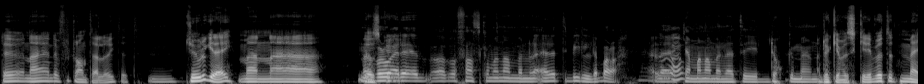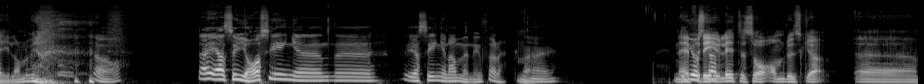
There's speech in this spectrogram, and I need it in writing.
Det nej, det förstår jag inte heller riktigt. Mm. Kul grej, men... eh, Men vadå, skulle- är det, vad fan ska man använda det? Är det till bilder bara? Eller Ja. kan man använda det till dokument? du kan väl skriva ut ett mail om du vill? ja. Nej, alltså jag ser ingen, eh, jag ser ingen användning för det. Nej, Nej. nej för det är att- ju lite så om du ska... eh,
